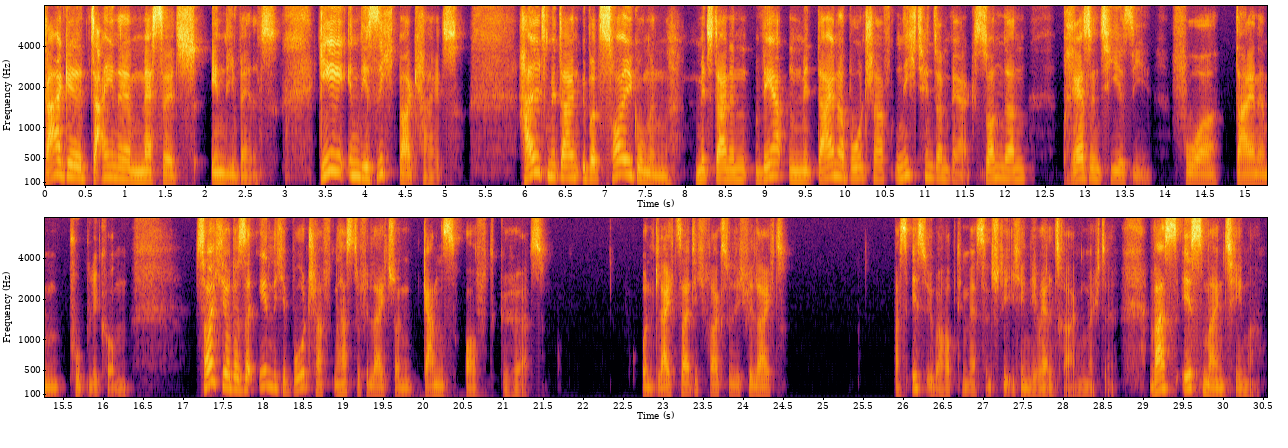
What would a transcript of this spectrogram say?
Trage deine Message in die Welt. Geh in die Sichtbarkeit. Halt mit deinen Überzeugungen, mit deinen Werten, mit deiner Botschaft nicht hinterm Berg, sondern präsentiere sie vor deinem Publikum. Solche oder so ähnliche Botschaften hast du vielleicht schon ganz oft gehört. Und gleichzeitig fragst du dich vielleicht, was ist überhaupt die Message, die ich in die Welt tragen möchte? Was ist mein Thema?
